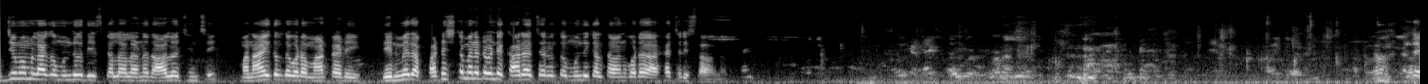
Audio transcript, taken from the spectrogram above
ఉద్యమం లాగా ముందుకు తీసుకెళ్ళాలా అన్నది ఆలోచించి మా నాయకులతో కూడా మాట్లాడి దీని మీద పటిష్టమైనటువంటి కార్యాచరణతో ముందుకెళ్తామని కూడా హెచ్చరిస్తా ఉన్నాం. అంతే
